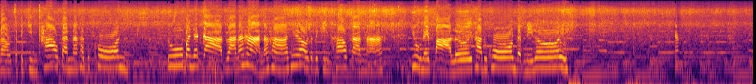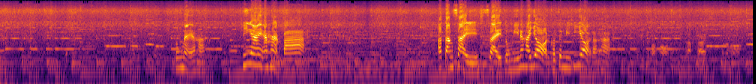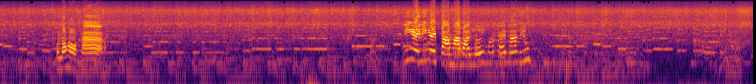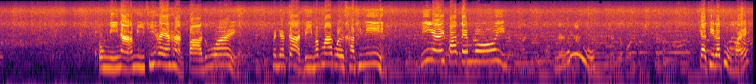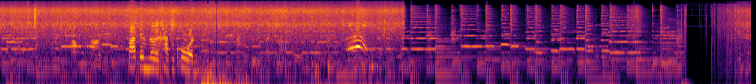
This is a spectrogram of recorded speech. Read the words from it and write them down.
เราจะไปกินข้าวกันนะคะ ทุกคน ดูบรรยากาศร้านอาหารนะคะ ที่เราจะไปกินข้าวกันนะ อยู่ในป่าเลยค่ะทุกคนแบบนี้เลยตรงไหนอะคะนี่ไงอาหารปลาอเอาตังใส่ใส่ตรงนี้นะคะ หยอดเขาจะมีที่หยอดอะค่ะหยิบไปสองห่อเลยอะไป คนละห่อคนละห่อค่ะ นี่ไง นี่ไงปลามาบานเลย มาไปมาเร็วตรงนี้นะมีที่ให้อาหารปลาด้วย บรรยากาศดีมากๆเลยค่ะที่นี่ นี่ไงปลาเต็มเลยโอ้โหแกะทีละคนแกะทีละถุงไหม อ้าวตายปลาเต็มเลยค่ะทุกคน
